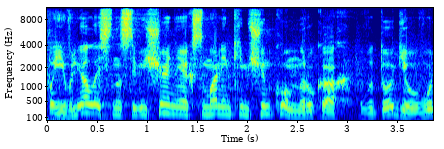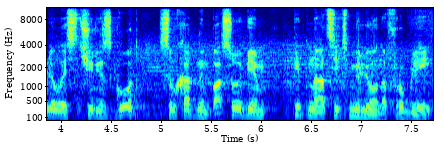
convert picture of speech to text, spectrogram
Появлялась на совещаниях с маленьким щенком на руках. В итоге уволилась через год с выходным пособием 15 миллионов рублей.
